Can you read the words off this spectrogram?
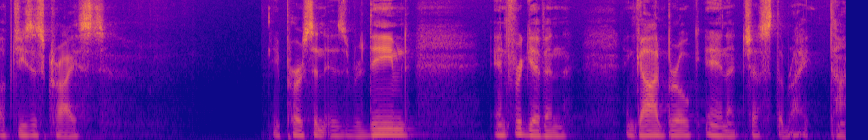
of Jesus Christ a person is redeemed and forgiven, and God broke in at just the right time.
